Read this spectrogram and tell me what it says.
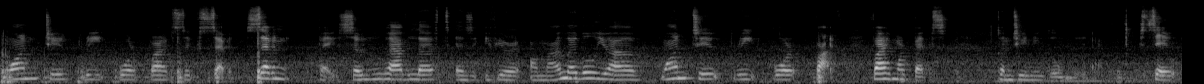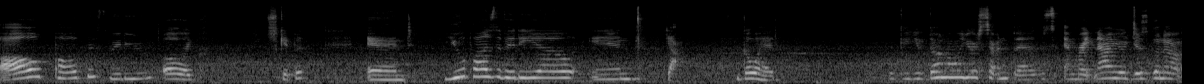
one two three four five six seven seven pegs so you have left as if you're on my level you have one two three four five. Five more pegs continue going with that. So I'll pause this video. Oh like skip it and you pause the video and yeah go ahead. Okay you've done all your seven pegs and right now you're just gonna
